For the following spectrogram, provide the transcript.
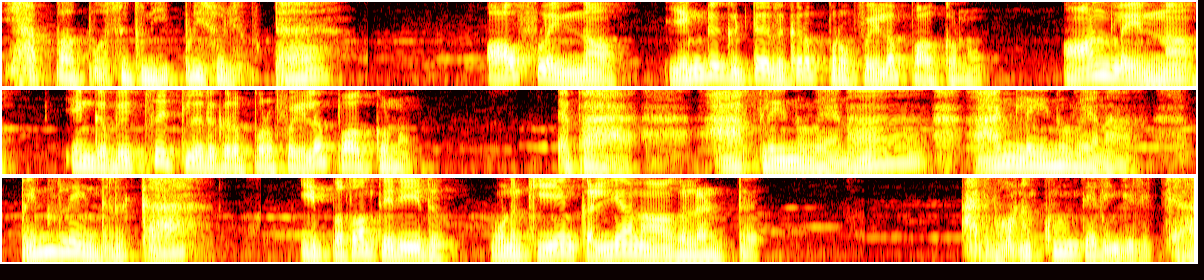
ஏப்பா பொசுக்கு நீ இப்படி சொல்லிவிட்ட ஆஃப்லைன்னா எங்ககிட்ட இருக்கிற ப்ரொஃபைலை பார்க்கணும் ஆன்லைன்னா எங்கள் வெப்சைட்டில் இருக்கிற ப்ரொஃபைலை பார்க்கணும் ஏப்பா ஆஃப்லைனும் வேணாம் ஆன்லைனும் வேணாம் பென்லைன் இருக்கா இப்போ தான் தெரியுது உனக்கு ஏன் கல்யாணம் ஆகலன்ட்டு அது உனக்கும் தெரிஞ்சிருச்சா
